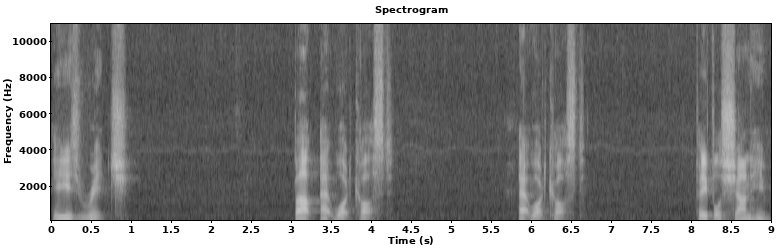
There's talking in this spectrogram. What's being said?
He is rich. But at what cost? At what cost? People shun him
